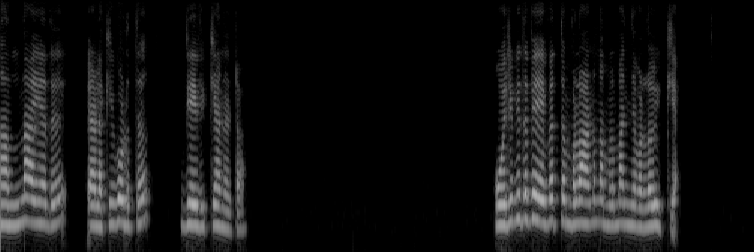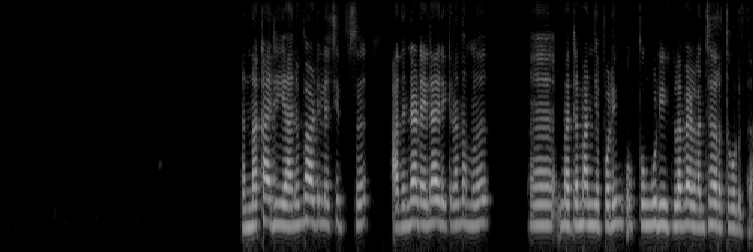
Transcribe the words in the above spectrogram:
നന്നായി അത് ഇളക്കി കൊടുത്ത് വേവിക്കാണ് കേട്ടോ. ഒരുവിധ വേവെത്തുമ്പോഴാണ് നമ്മൾ മഞ്ഞവെള്ളം ഒഴിക്കുക. എന്നാ കരിയാനും പാടില്ല ചിപ്സ് അതിന്റെ ഇടയിലായിരിക്കണം നമ്മൾ മറ്റേ മഞ്ഞപ്പൊടിയും ഉപ്പും കൂടിയിട്ടുള്ള വെള്ളം ചേർത്ത് കൊടുക്കുക.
